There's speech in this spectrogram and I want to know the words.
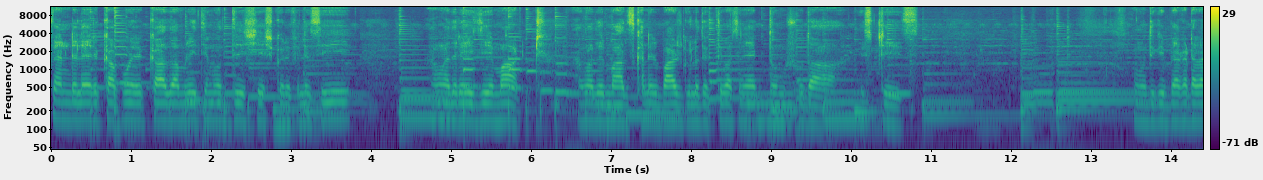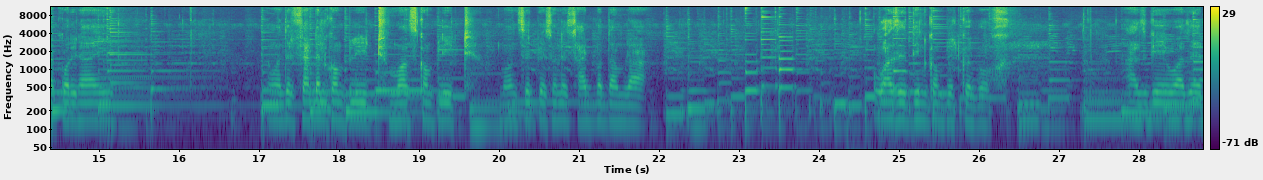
প্যান্ডেলের কাপড়ের কাজ আমরা ইতিমধ্যে শেষ করে ফেলেছি। আমাদের এই যে মাঠ, আমাদের মাঝখানের বাঁশগুলো দেখতে পাচ্ছেন, একদম সুদা স্টেজ। কোনোদিকে ব্যাকাটারা করি নাই। আমাদের প্যান্ডেল কমপ্লিট মঞ্চ কমপ্লিট। মঞ্চের পেছনে সাইড বাদ আমরা ওয়াজের দিন কমপ্লিট করব। আজকে ওয়াজের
